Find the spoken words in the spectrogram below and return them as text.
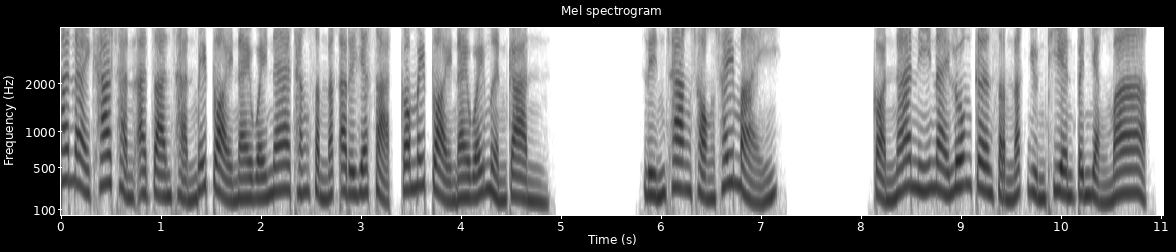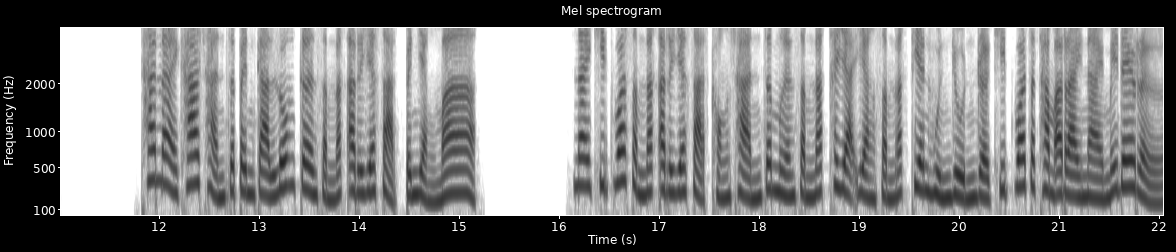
ถ้านายฆ่าฉันอาจารย์ฉันไม่ปล่อยนายไว้แน่ทั้งสำนักอริยศาสตร์ก็ไม่ปล่อยนายไว้เหมือนกันหลินชางชองใช่ไหม ก่อนหน้านี้นายล่วงเกินสำนักหยุนเทียนเป็นอย่างมาก ถ้านายฆ่าฉันจะเป็นการล่วงเกินสำนักอริยศาสตร์เป็นอย่างมาก นายคิดว่าสำนักอริยศาสตร์ของฉันจะเหมือนสำนักขยะอย่างสำนักเทียนหุนหยุนหรือคิดว่าจะทำอะไรนายไม่ได้เหรอ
